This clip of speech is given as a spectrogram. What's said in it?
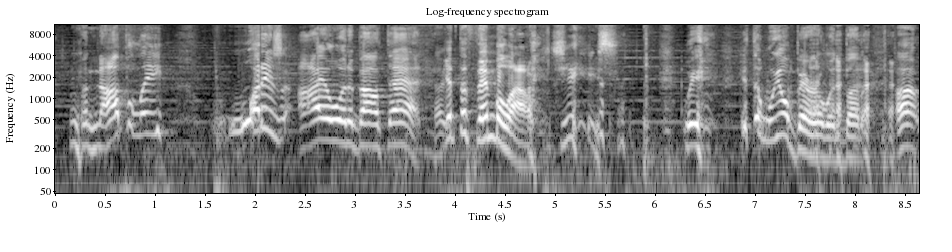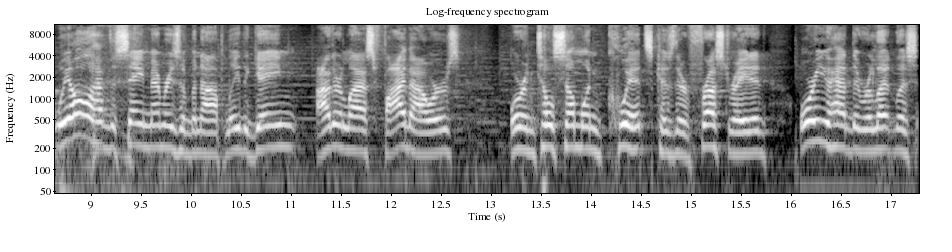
monopoly? What is Iowan about that? Get the thimble out. Jeez. we get the wheelbarrow with butter. Uh, we all have the same memories of Monopoly. The game either lasts five hours or until someone quits because they're frustrated, or you had the relentless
